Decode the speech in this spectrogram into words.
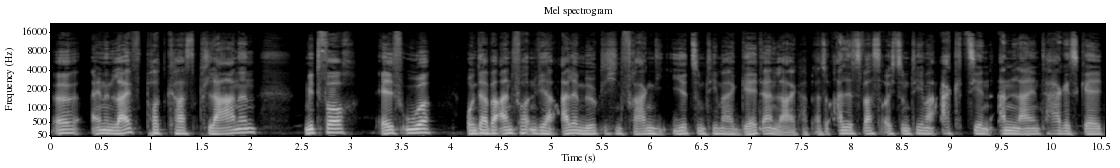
äh, einen Live-Podcast planen. Mittwoch, 11 Uhr. Und da beantworten wir alle möglichen Fragen, die ihr zum Thema Geldanlage habt. Also alles, was euch zum Thema Aktien, Anleihen, Tagesgeld,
